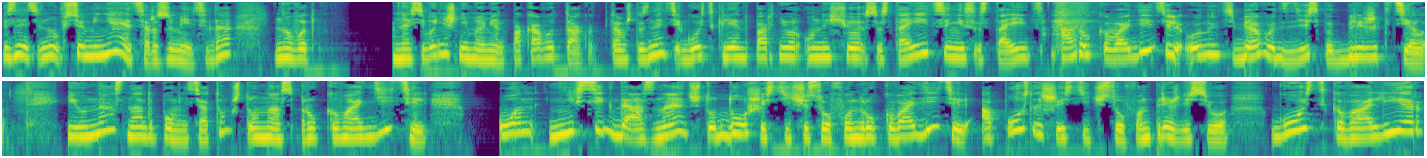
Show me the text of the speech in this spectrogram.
Вы знаете, ну, все меняется, разумеется, да, но вот на сегодняшний момент пока вот так вот. Потому что, знаете, гость, клиент, партнер, он еще состоится, не состоится, а руководитель, он у тебя вот здесь вот ближе к телу. И у нас надо помнить о том, что у нас руководитель он не всегда знает, что до 6 часов он руководитель, а после 6 часов он прежде всего гость, кавалер,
